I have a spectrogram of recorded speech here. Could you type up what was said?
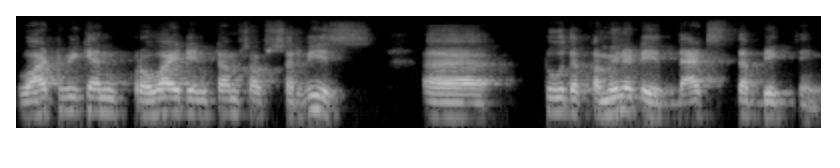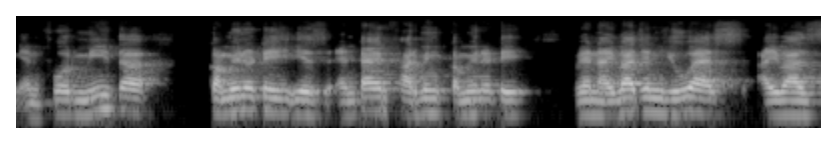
What we can provide in terms of service uh, to the community, that's the big thing. And for me, the community is entire farming community. When I was in US, I was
